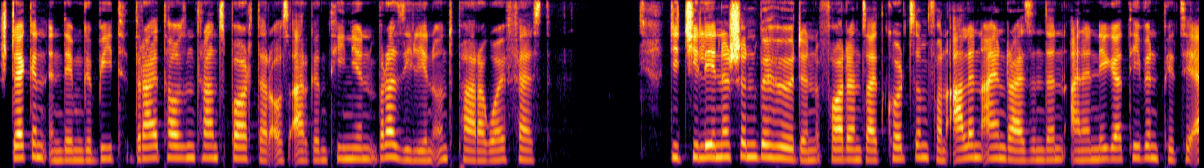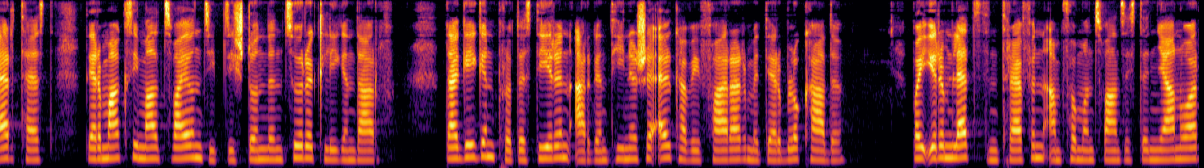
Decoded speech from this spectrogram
stecken in dem Gebiet 3000 Transporter aus Argentinien, Brasilien und Paraguay fest. Die chilenischen Behörden fordern seit kurzem von allen Einreisenden einen negativen PCR-Test, der maximal 72 Stunden zurückliegen darf. Dagegen protestieren argentinische Lkw-Fahrer mit der Blockade. Bei ihrem letzten Treffen am 25. Januar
